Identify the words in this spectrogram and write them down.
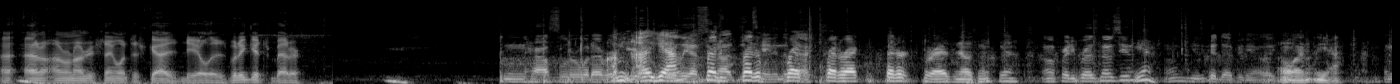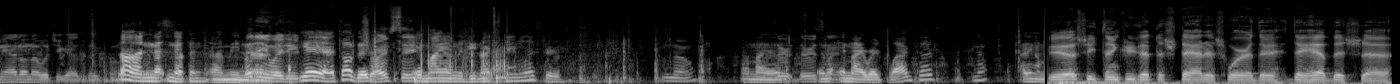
I, I don't I don't understand what this guy's deal is, but it gets better. Getting hassled or whatever. I'm, uh, yeah, really Fred, Fred, detain in the Fred. Frederick, Frederick Perez knows me. Yeah. Oh, Freddie Perez knows you? Yeah. Oh, he's a good deputy. I like Oh, him. I, yeah. I mean, I don't know what you guys make No, n- nothing. I mean. But uh, anyway, dude, Yeah, yeah, it's all good. drive safe. Am I on the do not detain list or No. am I? There- there is am, none. am I a red flag list? No. I think I'm. Yes, he thinks he's at the status where they they have this uh,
